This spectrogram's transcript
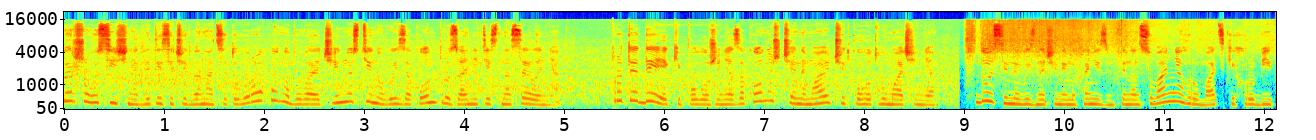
1 січня 2012 року набуває чинності новий закон про зайнятість населення. Проте деякі положення закону ще не мають чіткого тлумачення. Досі не визначений механізм фінансування громадських робіт,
